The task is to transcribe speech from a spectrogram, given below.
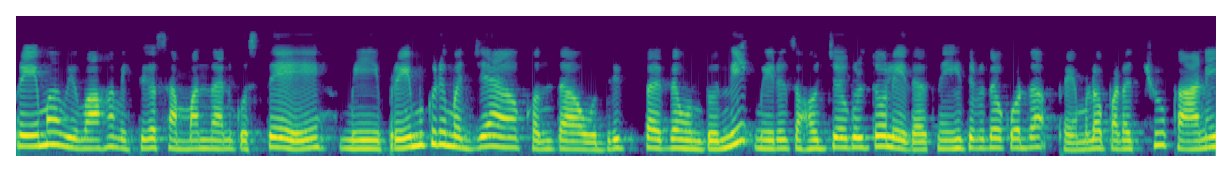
ప్రేమ వివాహం వ్యక్తిగత సంబంధానికి వస్తే మీ ప్రేమికుడి మధ్య కొంత ఉద్రిక్తత ఉంటుంది. మీరు సహోద్యోగులతో లేదా స్నేహితులతో కూడా ప్రేమలో పడవచ్చు కానీ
